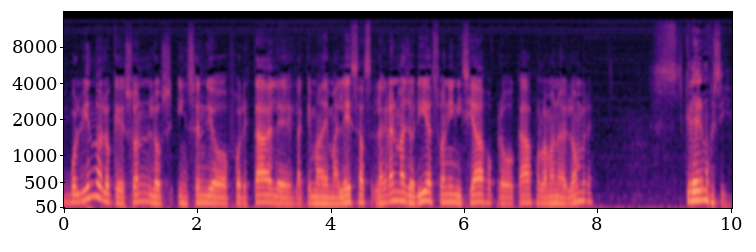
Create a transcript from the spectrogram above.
Volviendo a lo que son los incendios forestales, la quema de malezas, ¿la gran mayoría son iniciadas o provocadas por la mano del hombre? Creemos que sí,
